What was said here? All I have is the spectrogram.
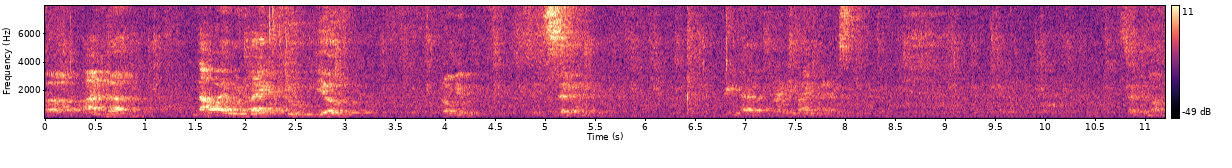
uh, I'm done. Now I would like to hear from you. It's seven. We have 29 minutes. Seven on.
